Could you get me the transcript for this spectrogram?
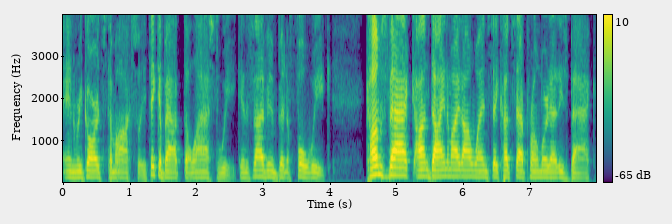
in regards to Moxley. Think about the last week, and it's not even been a full week. Comes back on Dynamite on Wednesday, cuts that promo that he's back.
